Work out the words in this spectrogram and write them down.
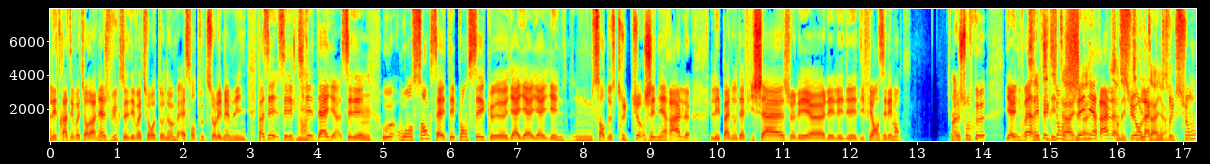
les traces des voitures dans la neige, vu que c'est des voitures autonomes, elles sont toutes sur les mêmes lignes. Enfin, c'est c'est des petits Ouais. détails. hein. C'est des- Mm. où, où on sent que ça a été pensé, qu'il y a, il y a, il y a- il y a une, une sorte de structure générale, les panneaux d'affichage, les, euh, les, les- les différents éléments. Euh, Je trouve qu'il y a une vraie réflexion détails, générale Sur la détails, ouais. construction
